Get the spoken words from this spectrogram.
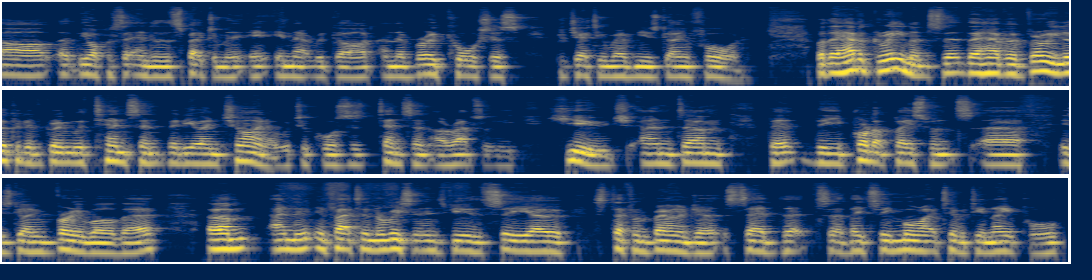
are at the opposite end of the spectrum in, in, that regard, and they're very cautious projecting revenues going forward. But they have agreements that they have a very lucrative agreement with Tencent Video in China, which of course is Tencent are absolutely huge, and um, the the product placement uh, is going very well there. Um, and in fact, in a recent interview, the CEO Stephan Beringer said that uh, they'd seen more activity in April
